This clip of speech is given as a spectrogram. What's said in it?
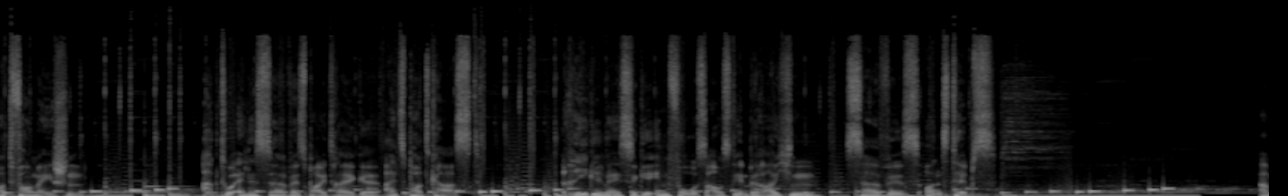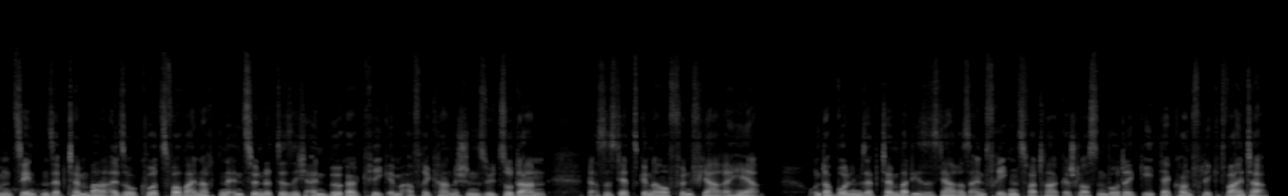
Podformation. Aktuelle Servicebeiträge als Podcast. Regelmäßige Infos aus den Bereichen Service und Tipps. Am 10. September, also kurz vor Weihnachten, entzündete sich ein Bürgerkrieg im afrikanischen Südsudan. Das ist jetzt genau fünf Jahre her. Und obwohl im September dieses Jahres ein Friedensvertrag geschlossen wurde, geht der Konflikt weiter.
